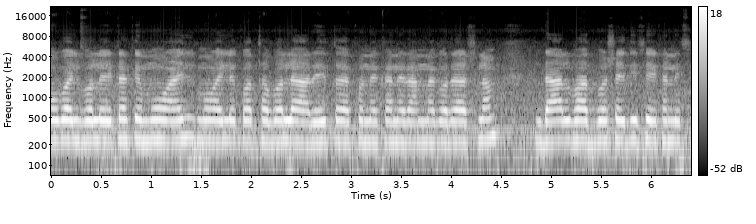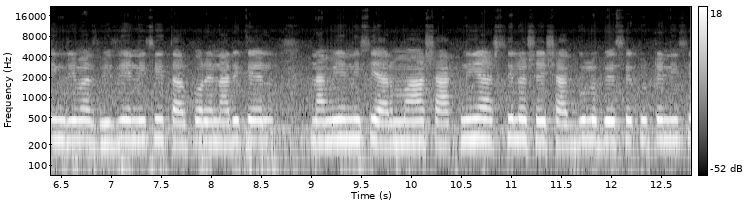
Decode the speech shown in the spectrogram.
মোবাইল বলে, এটাকে মোবাইল মোবাইলে কথা বলে। আর এই তো এখন এখানে রান্না করে আসলাম। ডাল, ভাত বসাই দিয়েছি। এখানে চিংড়ি মাছ ভিজিয়ে নিছি। তারপরে নারিকেল নামিয়ে নিছি। আর মা শাক নিয়ে আসছিল। সেই শাকগুলো বেছে কুটে নিছি।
